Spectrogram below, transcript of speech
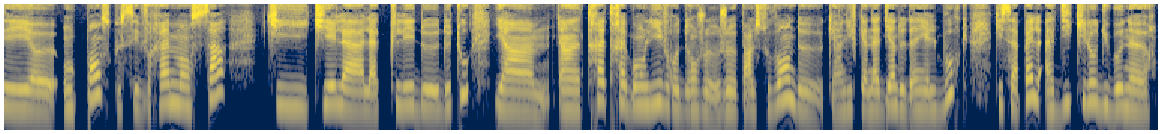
euh, on pense que c'est vraiment ça qui, est la, la clé de, tout. Il y a un, très très bon livre dont je, parle souvent, de, qui est un livre canadien de Daniel Bourque, qui s'appelle À 10 kilos du bonheur.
